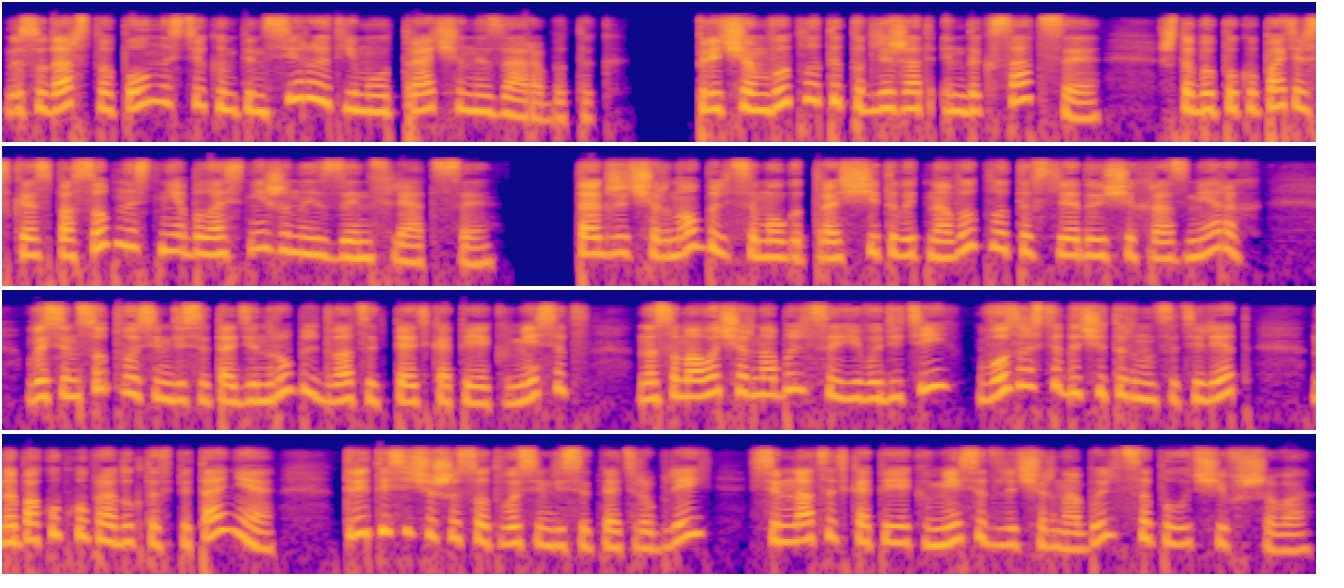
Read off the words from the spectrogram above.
государство полностью компенсирует ему утраченный заработок. Причем выплаты подлежат индексации, чтобы покупательская способность не была снижена из-за инфляции. Также чернобыльцы могут рассчитывать на выплаты в следующих размерах 881 рубль 25 копеек в месяц. На самого чернобыльца и его детей в возрасте до 14 лет, на покупку продуктов питания 3685 рублей 17 копеек в месяц для чернобыльца, получившего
